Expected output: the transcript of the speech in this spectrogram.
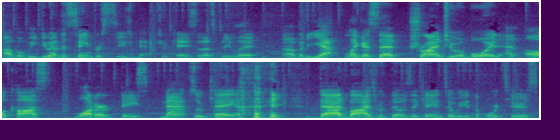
Uh, but we do have the same prestige badge, okay? So that's pretty lit. Uh, but yeah, like I said, trying to avoid at all costs water-based maps, okay? like, bad vibes with those, okay? Until we get the four tiers.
